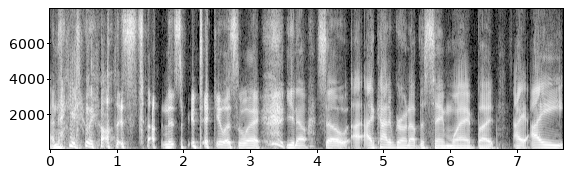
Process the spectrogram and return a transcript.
And then you're doing all this stuff in this ridiculous way, you know? So I, I kind of grown up the same way, but I, I,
